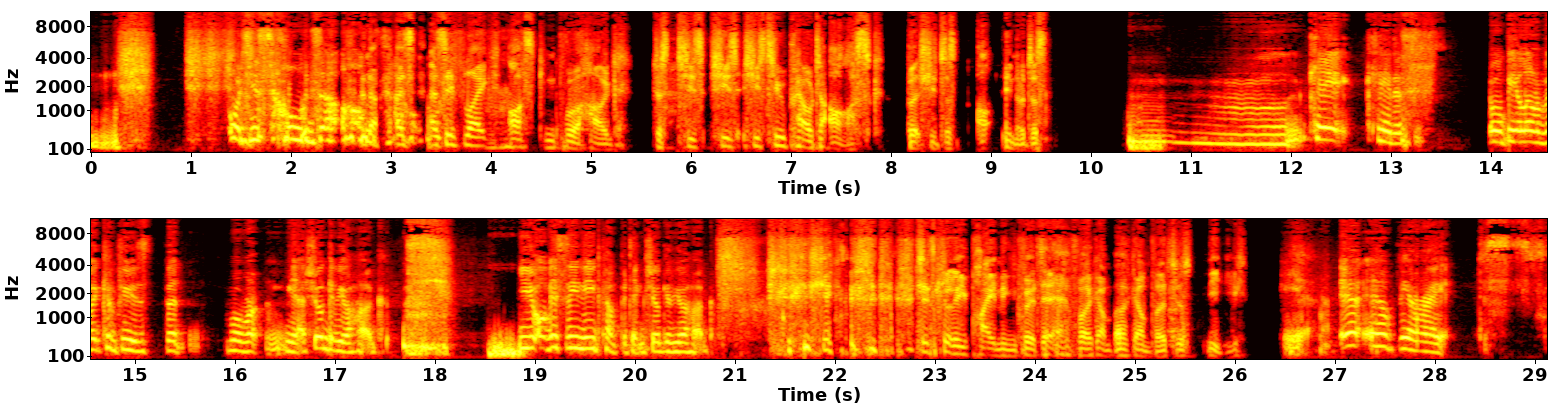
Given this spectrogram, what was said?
hmm. Or just holds her arms No, as as if like asking for a hug. Just she's she's she's too proud to ask, but she just uh, you know just Mm, Is, will be a little bit confused, but will yeah, she'll give you a hug. you obviously need comforting. She'll give you a hug. she's clearly pining for it for comfort. comfort just Yeah, it, it'll be all right. Just,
